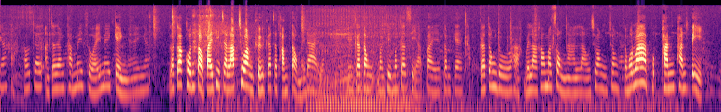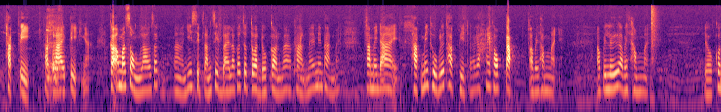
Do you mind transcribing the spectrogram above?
เงี้ยค่ะเขาจะอาจจะยังทำไม่สวยไม่เก่งอะไรเงี้ย แล้วก็คนต่อไปที่จะรับช่วงคือก็จะทำต่อไม่ได้แล้วก็ต้องบางทีมันก็เสียไปต้องแก้ไขก็ต้องดูค่ะ เวลาเข้ามาส่งงานเราช่วงช่วง สมมติว่าพันพันปีก ถักปีก ถักลายปีกเนี่ยก็เอามาส่งเราสักยี่สิบสามสิบใบเราก็จะตรวจดูก่อนว่าผ่านไหมไม่ผ่านไหมถ้าไม่ได้ ถักไม่ถูกหรือถักผิดแล้วก็ให้เขากลับเอาไปทำใหม่ เอาไปลื้อเอาไปทำใหม่ เดี๋ยวคน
